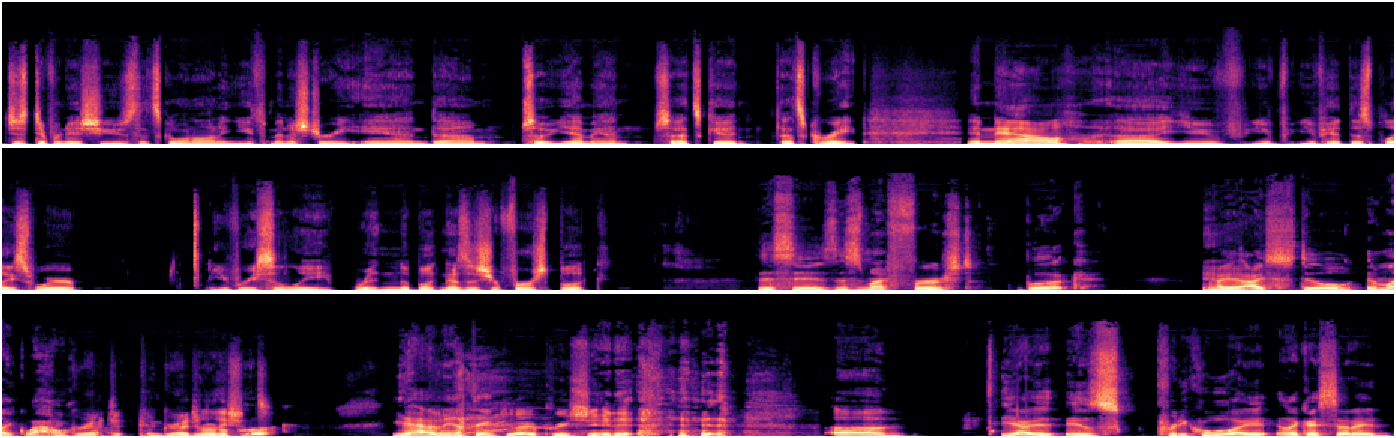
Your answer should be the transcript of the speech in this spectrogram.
just different issues that's going on in youth ministry, and um, so yeah, man. So that's good. That's great. And now uh, you've you've you've hit this place where you've recently written a book. Now, is this your first book? This is. This is my first book. Yeah. I, I, still am like, wow. Congratu- congratulations. Yeah, yeah, man. Thank you. I appreciate it. um, yeah, it, it was pretty cool. I, like I said, I had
